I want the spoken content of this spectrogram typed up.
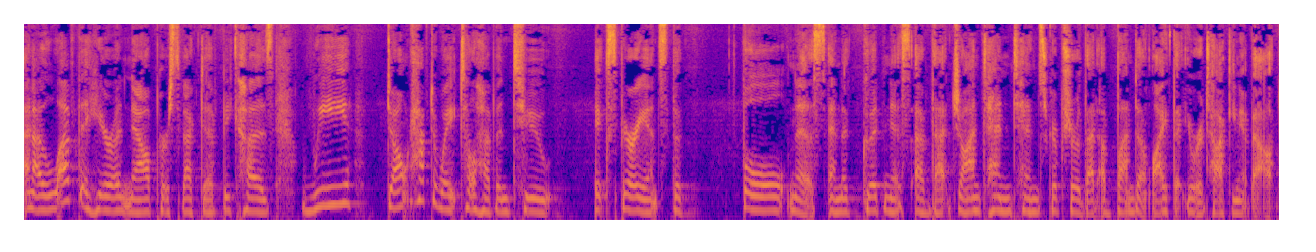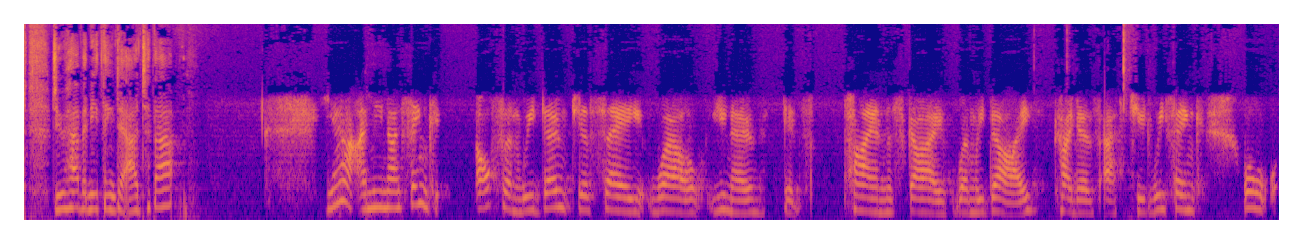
And I love the here and now perspective because we don't have to wait till heaven to experience the fullness and the goodness of that John 10 10 scripture, that abundant life that you were talking about. Do you have anything to add to that? Yeah, I mean, I think often we don't just say, well, you know, it's pie in the sky when we die kind of attitude. We think, well,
